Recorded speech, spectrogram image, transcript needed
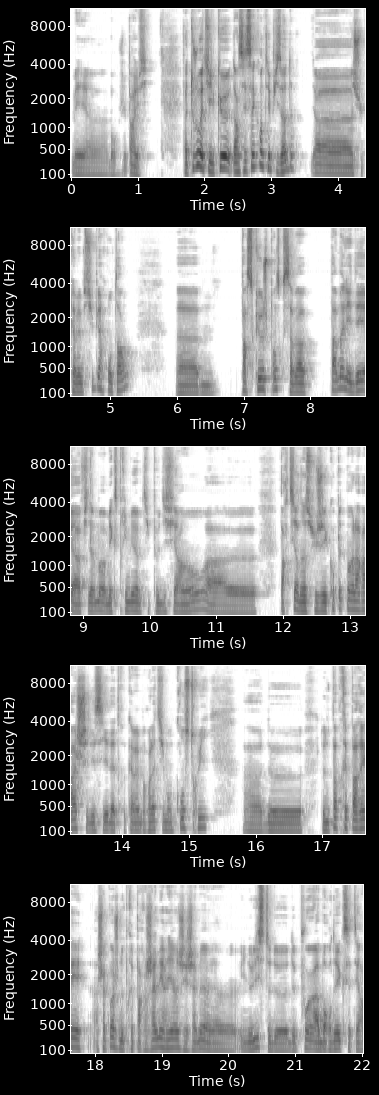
mais euh, bon, j'ai pas réussi. Enfin, toujours est-il que dans ces 50 épisodes, euh, je suis quand même super content, euh, parce que je pense que ça m'a pas mal aidé à finalement à m'exprimer un petit peu différemment, à partir d'un sujet complètement à l'arrache et d'essayer d'être quand même relativement construit de, ne pas préparer, à chaque fois je ne prépare jamais rien, j'ai jamais une liste de, points à aborder, etc.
